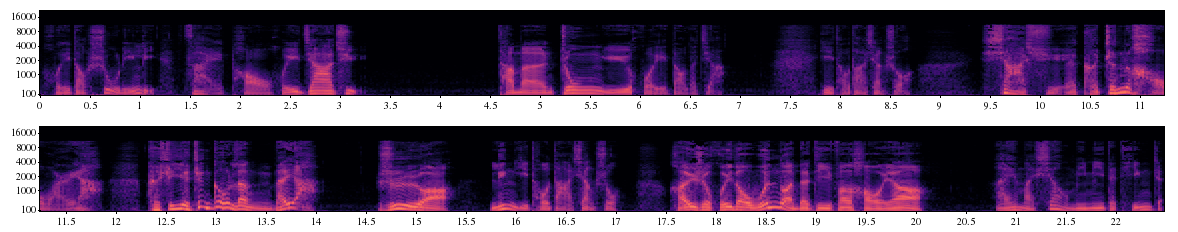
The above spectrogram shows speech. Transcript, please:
回到树林里，再跑回家去。他们终于回到了家。一头大象说：“下雪可真好玩呀，可是也真够冷的呀。”“是啊。”另一头大象说：“还是回到温暖的地方好呀。”艾玛笑眯眯的听着，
